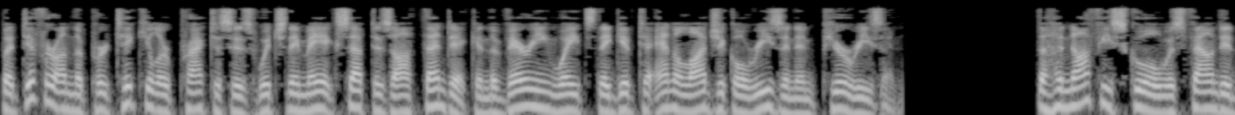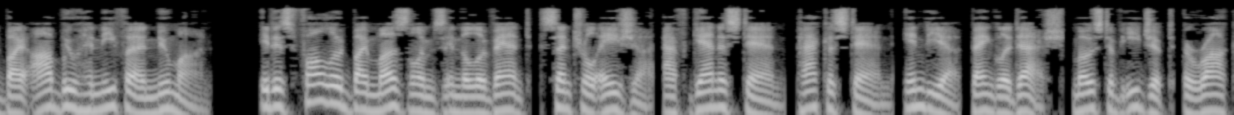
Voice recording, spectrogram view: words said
but differ on the particular practices which they may accept as authentic and the varying weights they give to analogical reason and pure reason. The Hanafi school was founded by Abu Hanifa and Nu'man. It is followed by Muslims in the Levant, Central Asia, Afghanistan, Pakistan, India, Bangladesh, most of Egypt, Iraq,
